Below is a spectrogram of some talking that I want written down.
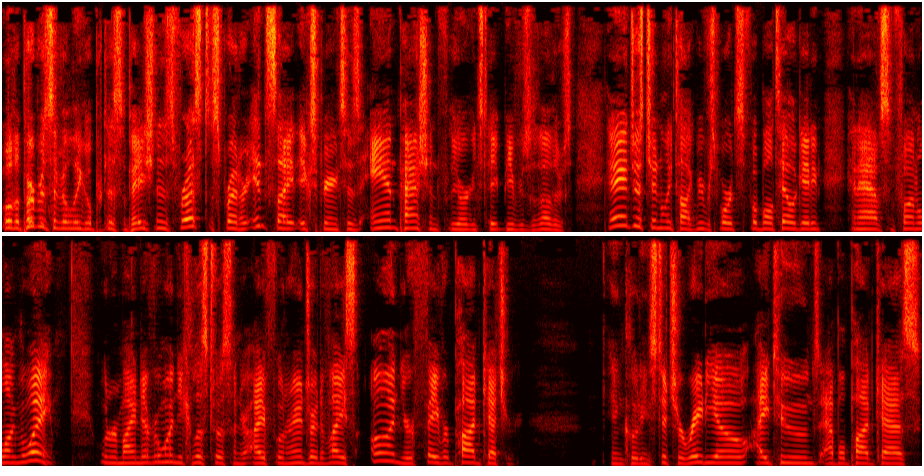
Well, the purpose of illegal participation is for us to spread our insight, experiences, and passion for the Oregon State Beavers with others, and just generally talk Beaver sports, football, tailgating, and have some fun along the way. I want to remind everyone you can listen to us on your iPhone or Android device on your favorite podcatcher, including Stitcher Radio, iTunes, Apple Podcasts,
